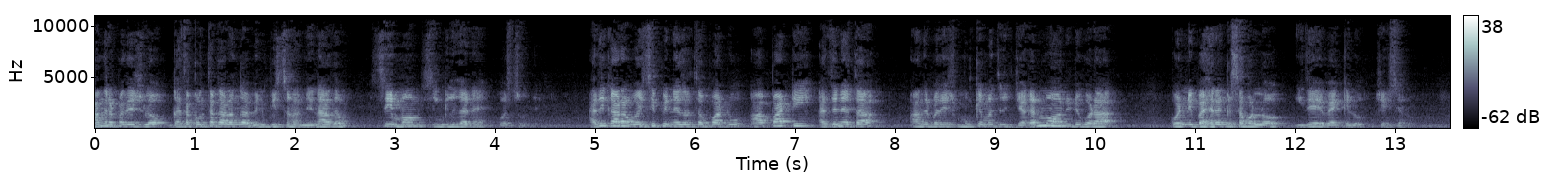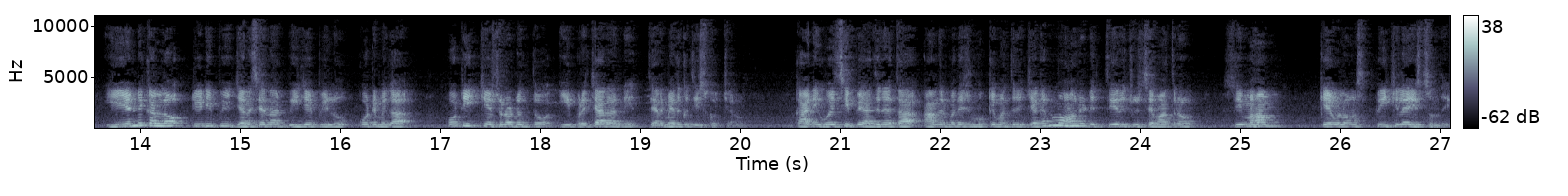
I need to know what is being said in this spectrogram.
ఆంధ్రప్రదేశ్లో గత కొంతకాలంగా వినిపిస్తున్న నినాదం సింహం సింగిల్గానే వస్తుంది. అధికార వైసీపీ నేతలతో పాటు ఆ పార్టీ అధినేత ఆంధ్రప్రదేశ్ ముఖ్యమంత్రి జగన్మోహన్ రెడ్డి కూడా కొన్ని బహిరంగ సభల్లో ఇదే వ్యాఖ్యలు చేశారు. ఈ ఎన్నికల్లో టీడీపీ జనసేన బీజేపీలు కూటమిగా పోటీ చేస్తుండటంతో ఈ ప్రచారాన్ని తెర మీదకు తీసుకొచ్చారు. కానీ వైసీపీ అధినేత ఆంధ్రప్రదేశ్ ముఖ్యమంత్రి జగన్మోహన్ రెడ్డి తీరు చూస్తే మాత్రం సింహం కేవలం స్పీచ్లే ఇస్తుంది.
